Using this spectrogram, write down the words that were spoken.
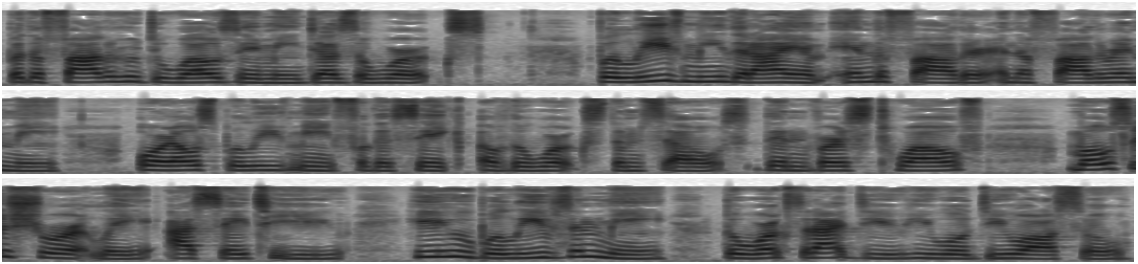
but the Father who dwells in me does the works. Believe me that I am in the Father and the Father in me, or else believe me for the sake of the works themselves. Then, verse 12 Most assuredly, I say to you, he who believes in me, the works that I do, he will do also.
